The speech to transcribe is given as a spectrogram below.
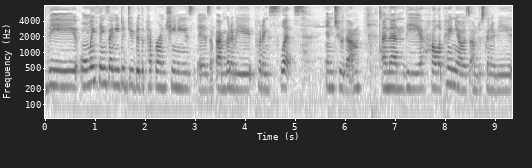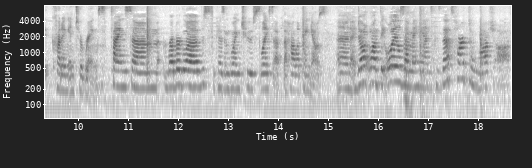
The only things I need to do to the pepperoncinis is I'm going to be putting slits into them. And then the jalapenos, I'm just gonna be cutting into rings. Find some rubber gloves because I'm going to slice up the jalapenos. And I don't want the oils on my hands because that's hard to wash off.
